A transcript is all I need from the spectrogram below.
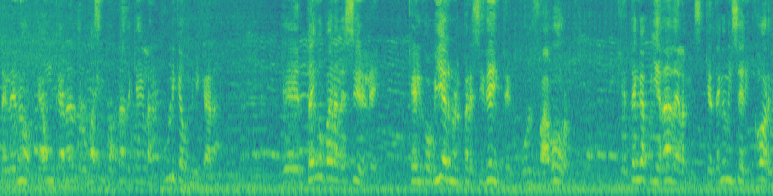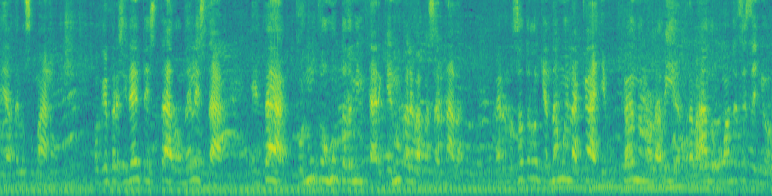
Telenor, que es un canal de lo más importante que hay en la República Dominicana, eh, tengo para decirle que el gobierno, el presidente, por favor, que tenga piedad, de la, que tenga misericordia de los humanos, porque el presidente está donde él está, está con un conjunto de militares que nunca le va a pasar nada. Pero nosotros los que andamos en la calle, buscándonos la vida, trabajando como anda ese señor,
